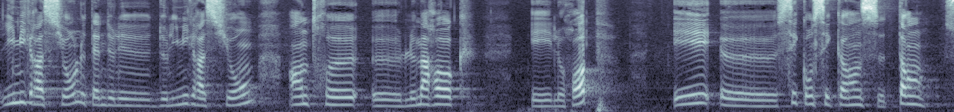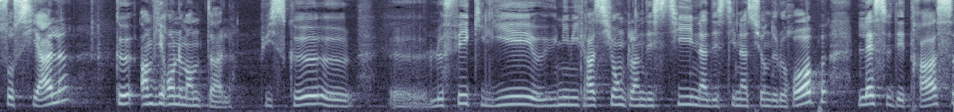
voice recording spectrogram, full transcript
l'immigration, le thème de, de l'immigration entre le Maroc et l'Europe et ses conséquences tant sociales que environnementales, puisque euh, le fait qu'il y ait une immigration clandestine à destination de l'Europe laisse des traces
